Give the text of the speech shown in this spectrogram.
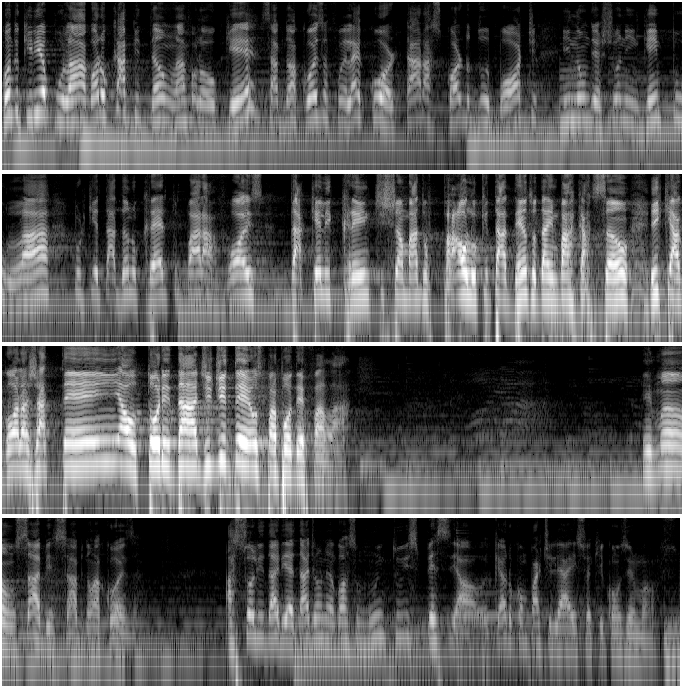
quando queria pular, agora o capitão lá falou: o quê? Sabe de uma coisa? Foi lá e cortaram as cordas do bote e não deixou ninguém pular, porque está dando crédito para a voz daquele crente chamado Paulo que está dentro da embarcação e que agora já tem autoridade de Deus para poder falar. Irmão, sabe, sabe de uma coisa? A solidariedade é um negócio muito especial. Eu quero compartilhar isso aqui com os irmãos.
